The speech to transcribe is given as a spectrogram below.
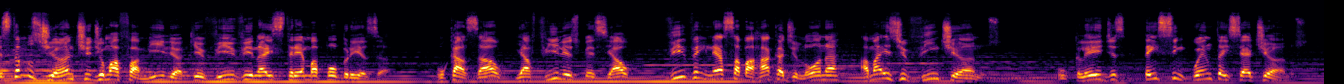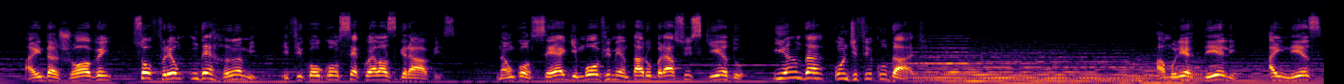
Estamos diante de uma família que vive na extrema pobreza. O casal e a filha especial vivem nessa barraca de lona há mais de 20 anos. O Cleides tem 57 anos. Ainda jovem, sofreu um derrame e ficou com sequelas graves. Não consegue movimentar o braço esquerdo e anda com dificuldade. A mulher dele, a Inês,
